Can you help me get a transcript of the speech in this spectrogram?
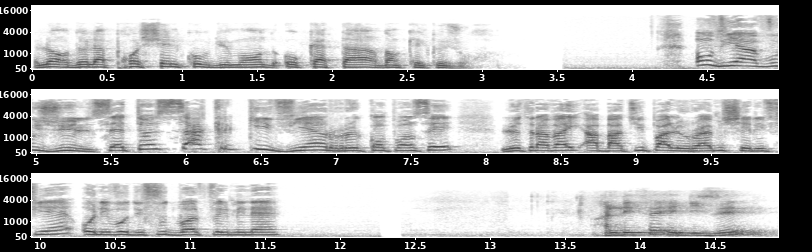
lors de la prochaine Coupe du Monde au Qatar dans quelques jours. On vient à vous, Jules. C'est un sacre qui vient récompenser le travail abattu par le royaume chérifien au niveau du football féminin. En effet, Élysée,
